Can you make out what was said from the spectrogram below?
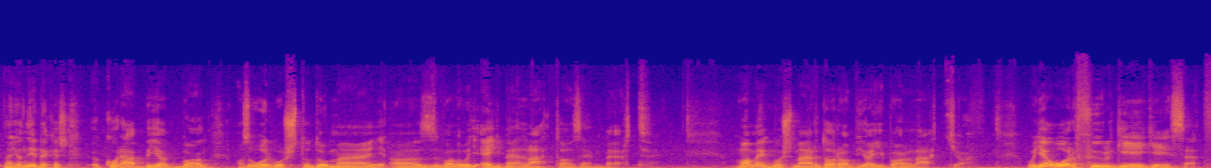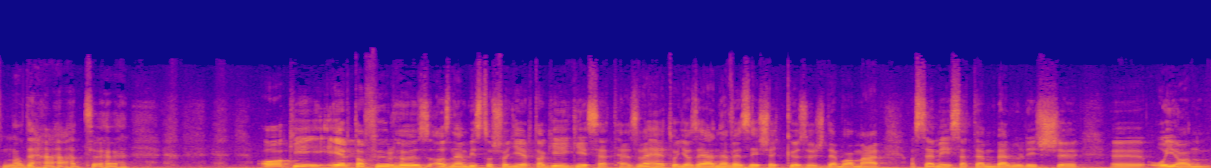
Nagyon érdekes. Korábbiakban az orvostudomány az valahogy egyben látta az embert. Ma meg most már darabjaiban látja. Ugye orfül gégészet. Na de hát aki ért a fülhöz, az nem biztos, hogy ért a gégészethez. Lehet, hogy az elnevezés egy közös, de ma már a személyzeten belül is ö, olyan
